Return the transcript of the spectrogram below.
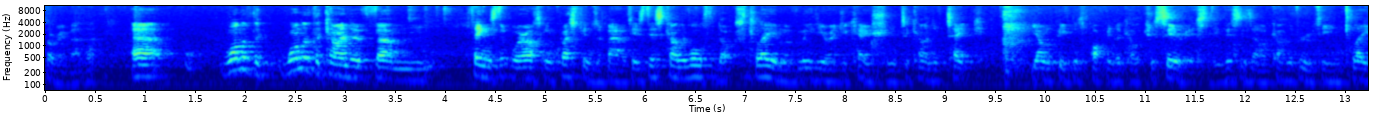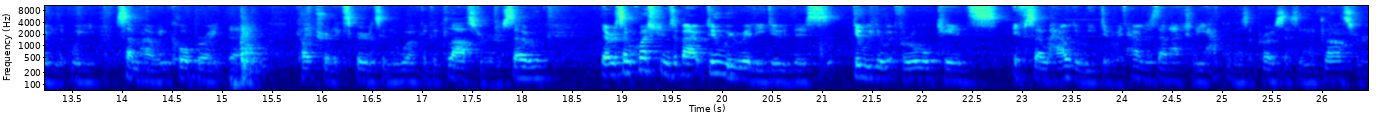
sorry about that. Uh, one of the one of the kind of um, things that we're asking questions about is this kind of orthodox claim of media education to kind of take young people's popular culture seriously. This is our kind of routine claim that we somehow incorporate their cultural experience in the work of the classroom. So there are some questions about do we really do this? Do we do it for all kids? If so, how do we do it? How does that actually happen as a process in the classroom?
